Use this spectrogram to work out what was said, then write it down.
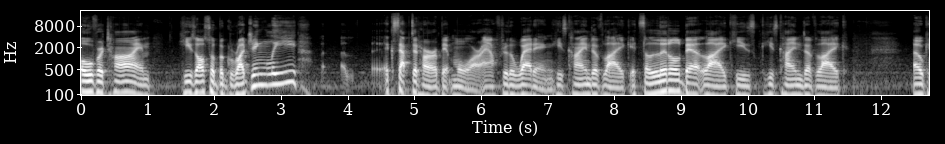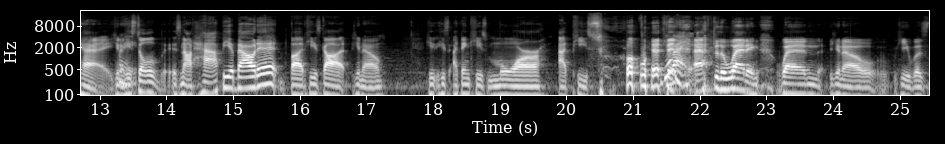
over time he's also begrudgingly uh, accepted her a bit more after the wedding he's kind of like it's a little bit like he's he's kind of like okay you know he still is not happy about it but he's got you know he, he's i think he's more at peace with it Right. after the wedding when you know he was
